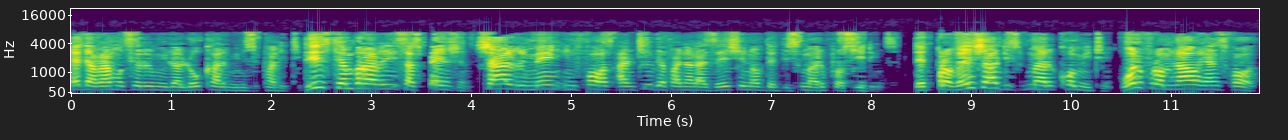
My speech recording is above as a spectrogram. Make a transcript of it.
at the Ramotshere Moiloa local municipality. These temporary suspensions shall remain in force until the finalization of the disciplinary proceedings. The Provincial Disciplinary Committee will from now henceforth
